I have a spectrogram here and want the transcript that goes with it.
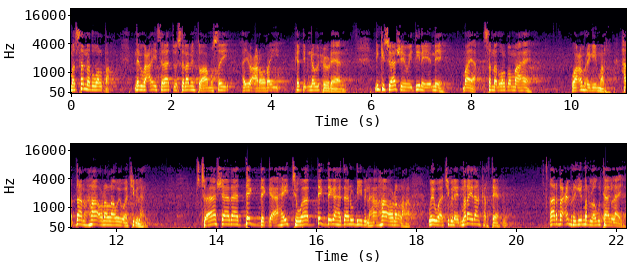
ma sanad walba. Nebigu calayhi salaatu wasalaam intuu aamusay ayuu cadhooday kadibna wuxuu idhi ninkii su'aashay weydiinaya mee maya sanad walba maahee waa cumrigii mar. Haddaan haa odhan laha way waajibi lahay su'aashaadaa degdega ahayd jawaab degdega haddaan u dhiibi lahaa haa odhan lahaa way waajibi lahayd. Manaydaan karteen. Qaar baa cimrigii mar loogu taaglaaya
